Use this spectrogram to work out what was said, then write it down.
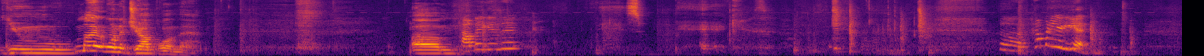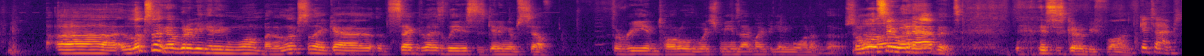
you might want to jump on that. Um, How big is it? it's big. Uh, how many are you getting? Uh, it looks like I'm going to be getting one, but it looks like uh, second class elitist is getting himself three in total, which means I might be getting one of those. So we'll see what Oh. happens. This is going to be fun. Good times.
